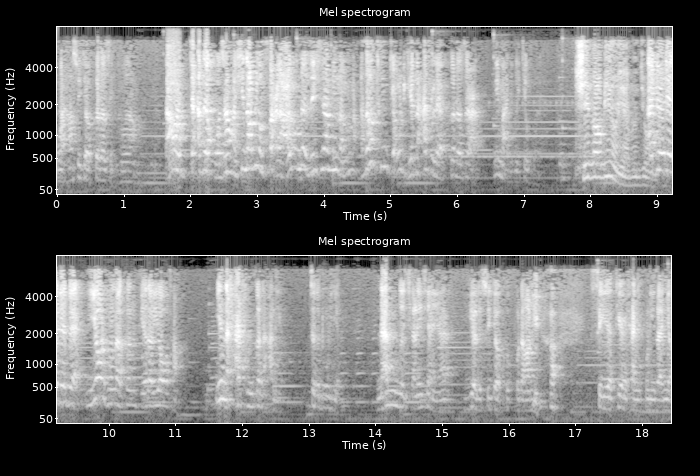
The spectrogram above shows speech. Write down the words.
晚上睡觉搁到枕头上，然后夹在火上，心脏病犯了，呦，那人心脏病了，马上从脚底下拿起来，搁到这儿，立马就给救回来。心脏病也能救？哎，对对对对，你腰疼了，搁别到腰上，你哪疼搁哪里。这个东西，男同志前列腺炎，夜里睡觉搁裤裆里，睡夜第二天就不离大尿。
